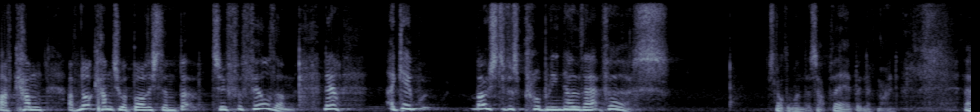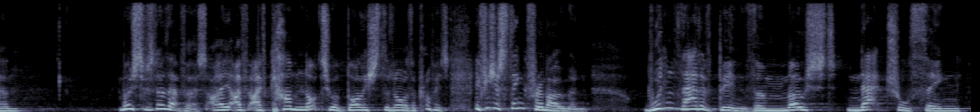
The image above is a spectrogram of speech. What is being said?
I've, come, I've not come to abolish them, but to fulfill them. Now, again, most of us probably know that verse. It's not the one that's up there, but never mind. Um, most of us know that verse. I, have I've come not to abolish the law of the prophets. If you just think for a moment, wouldn't that have been the most natural thing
